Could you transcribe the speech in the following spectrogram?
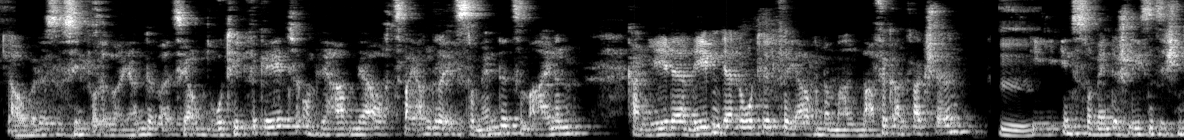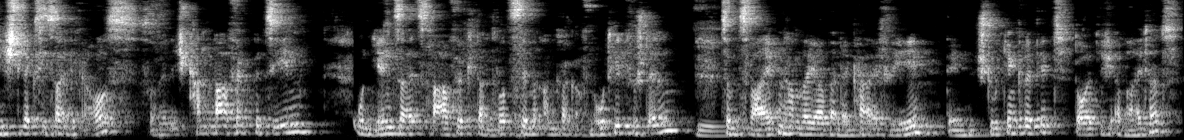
Ich glaube, das ist eine sinnvolle Variante, weil es ja um Nothilfe geht und wir haben ja auch zwei andere Instrumente. Zum einen kann jeder neben der Nothilfe ja auch einen normalen BAföG-Antrag stellen. Mhm. Die Instrumente schließen sich nicht wechselseitig aus, sondern ich kann BAföG beziehen und jenseits BAföG dann trotzdem einen Antrag auf Nothilfe stellen. Mhm. Zum Zweiten haben wir ja bei der KfW den Studienkredit deutlich erweitert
